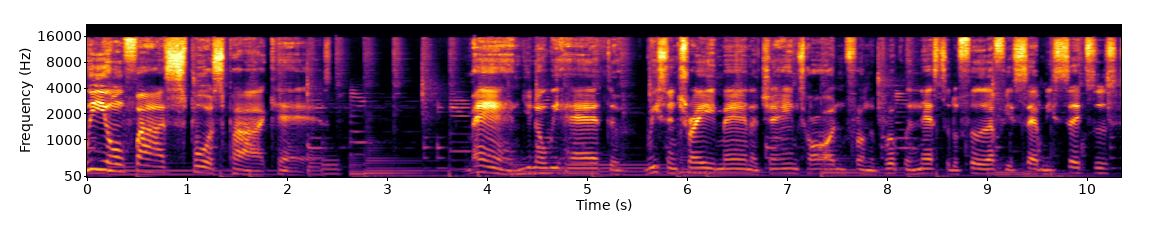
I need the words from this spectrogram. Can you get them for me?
We on Fire Sports Podcast. Man, you know, we had the recent trade, man, of James Harden from the Brooklyn Nets to the Philadelphia 76ers.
